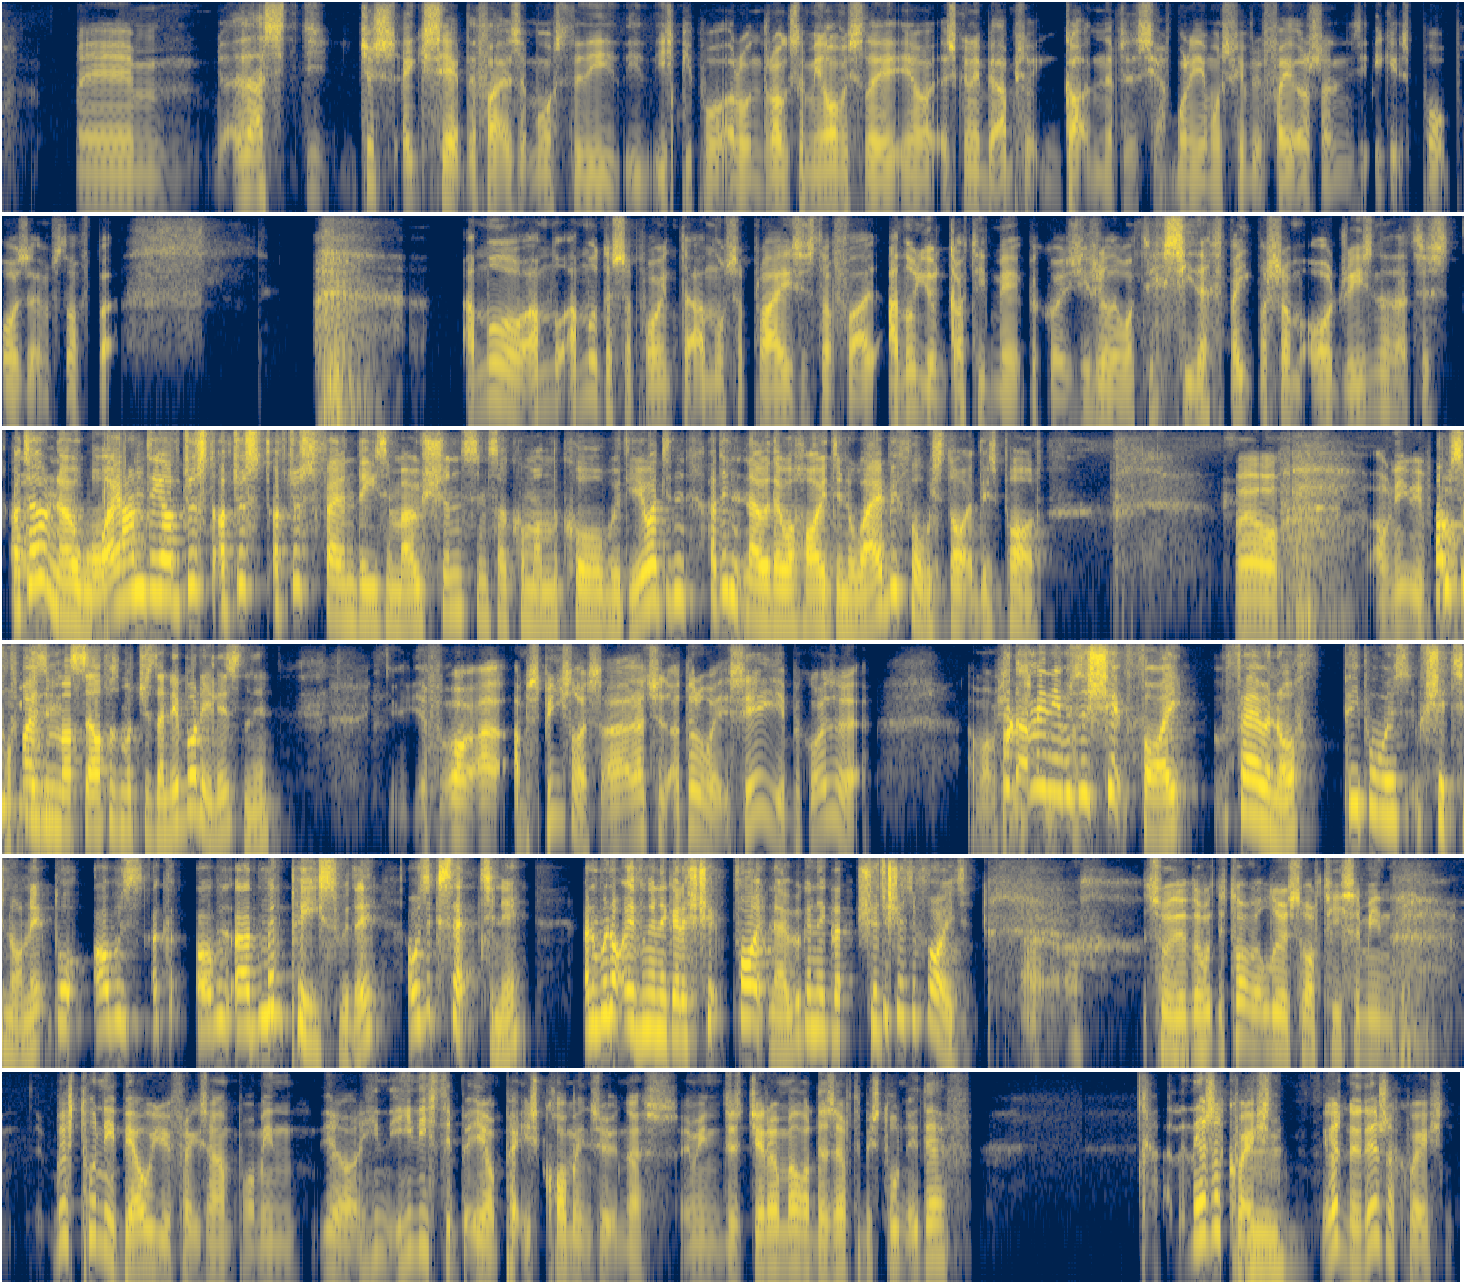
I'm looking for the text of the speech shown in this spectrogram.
Um, that's just accept the fact is that most of the, these people are on drugs. I mean, obviously, you know, it's going to be absolutely gutting if it's one of your most favourite fighters and he gets pop positive and stuff. But I'm no, I'm no, I'm not disappointed. I'm not surprised and stuff. I, I know you're gutted, mate, because you really wanted to see this fight for some odd reason. That's just. I don't know why, Andy. I've just, I've just, I've just found these emotions since I come on the call with you. I didn't, I didn't know they were hiding away before we started this pod. Well, I'll need. To, I'm surprising myself as much as anybody listening. If, well, I, am speechless. I, I, just, I don't know what to say to you because of it. I'm but I mean, it was a shit fight. Fair enough. People was shitting on it, but I was, I, I was, I'd made peace with it. I was accepting it. And we're not even going to get a shit fight now. We're going to get a shit shit fight. So they, they talk about Luis Ortiz. I mean, where's Tony Bellew, for example? I mean, you know, he, he needs to you know put his comments out in this. I mean, does Jarrell Miller deserve to be stoned to death? There's a question. Mm. No, there's a question.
